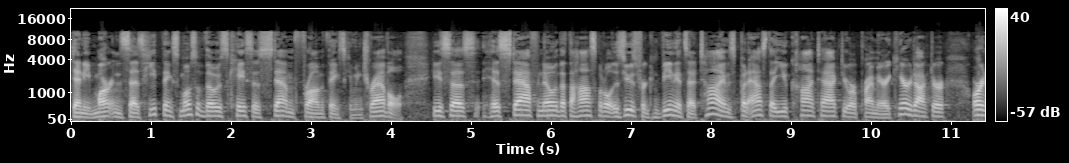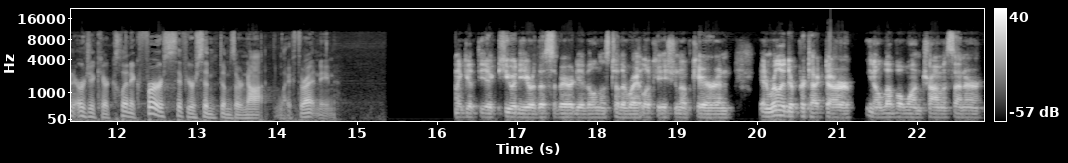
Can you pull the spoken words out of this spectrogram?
Denny Martin says he thinks most of those cases stem from Thanksgiving travel. He says his staff know that the hospital is used for convenience at times, but asks that you contact your primary care doctor or an urgent care clinic first if your symptoms are not life-threatening to get the acuity or the severity of illness to the right location of care and and really to protect our you know level one trauma center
